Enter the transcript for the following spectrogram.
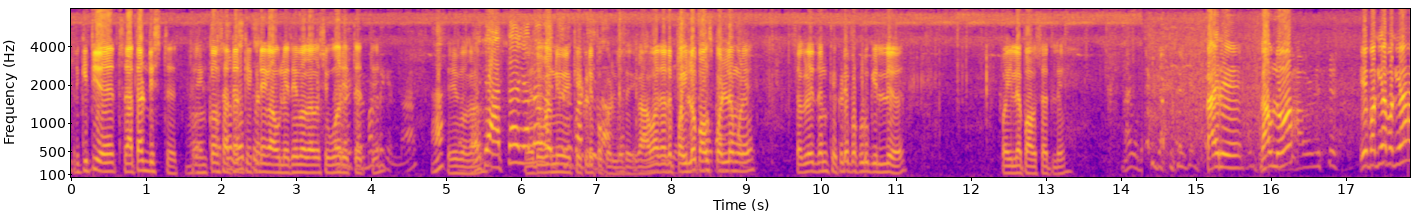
तर किती आहेत? सात आठ दिसतात. यांकाव सात आठ खेकडे गावलेत. हे बघा कसे वर येतात ते. हे बघा. या दोघांनी खेकडे पकडले ते गावात आता पहिलं पाऊस पडल्यामुळे सगळेजण खेकडे पकडू गेले. आहेत पहिल्या पावसातले. काय रे? गावलो? ए बघ्या बघ्या.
